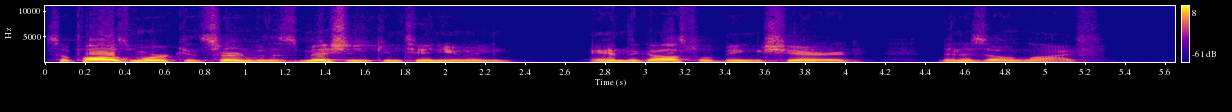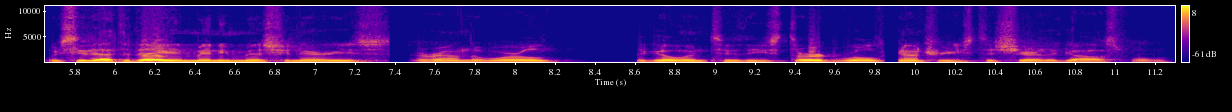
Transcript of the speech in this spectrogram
So Paul is more concerned with his mission continuing and the gospel being shared than his own life. We see that today in many missionaries around the world. that go into these third world countries to share the gospel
